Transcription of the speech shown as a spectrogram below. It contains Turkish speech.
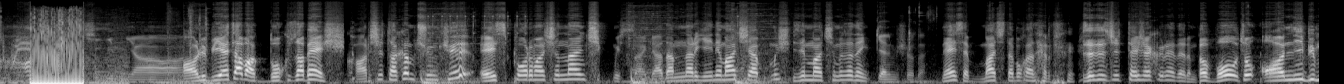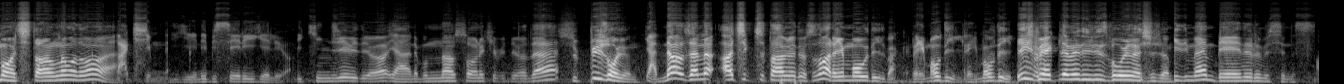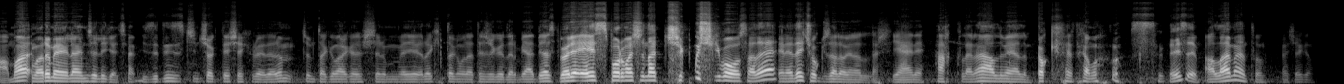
kim ya? Mağlubiyete bak 9'a 5. Karşı takım çünkü e-spor maçından çıkmış sanki. Adamlar yeni maç yapmış. Bizim maçımıza denk gelmiş o da. Neyse maç da bu kadardı. Size için teşekkür ederim. Ya wow çok ani bir maçtı anlamadım ama. Bak şimdi yeni bir seri geliyor. İkinci video yani bundan sonraki videoda sürpriz oyun. Ya ne olacağını açıkça tahmin ediyorsunuz ama Rainbow değil bak. Rainbow değil, Rainbow değil. Hiç beklemediğiniz bir oyun açacağım. Bilmem beğenir misiniz? Ama umarım eğlenceli geçer. İzlediğiniz için çok teşekkür ederim. Tüm takım arkadaşlarım ve rakip takıma da teşekkür ederim. Yani biraz böyle e-spor maçından çıkmış gibi olsa da yine de çok güzel oynadılar. Yani haklarını almayalım. Çok küfür olsun. Neyse Allah'a emanet olun. Hoşçakalın.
